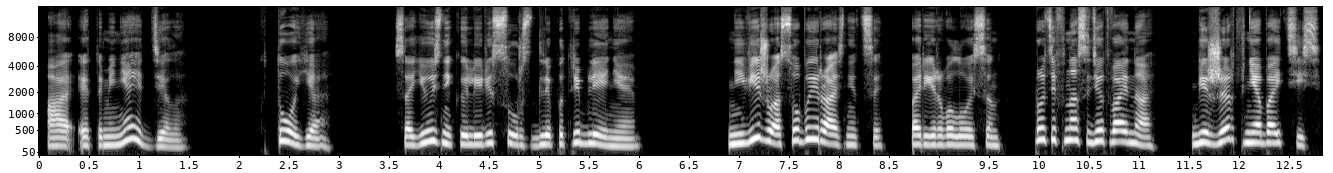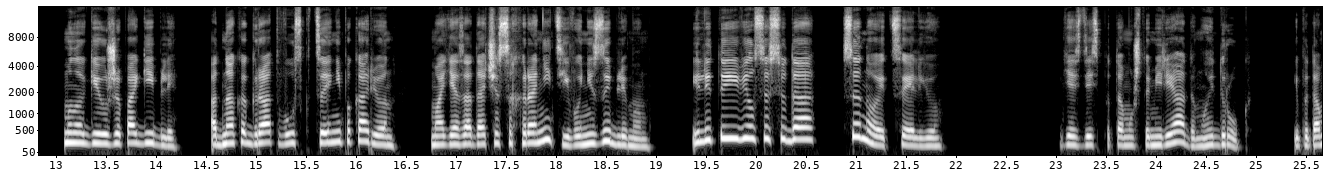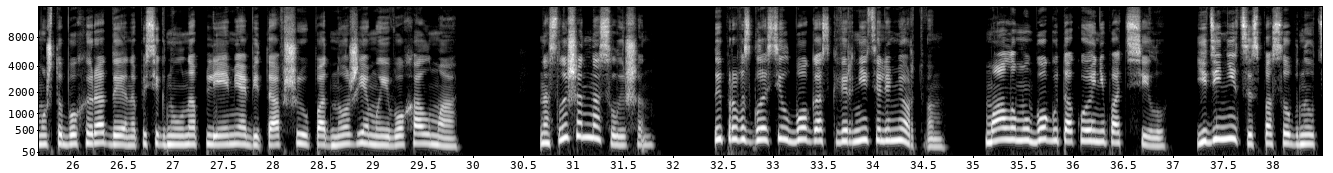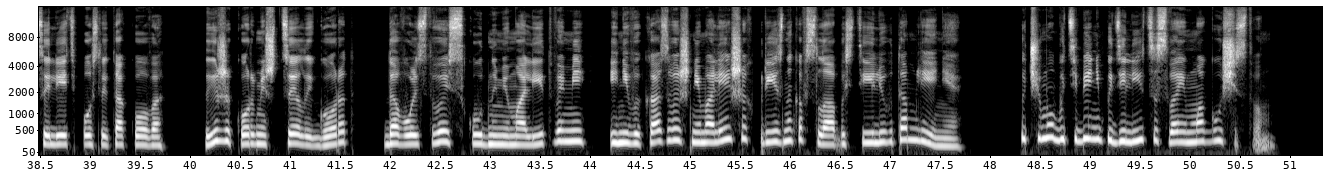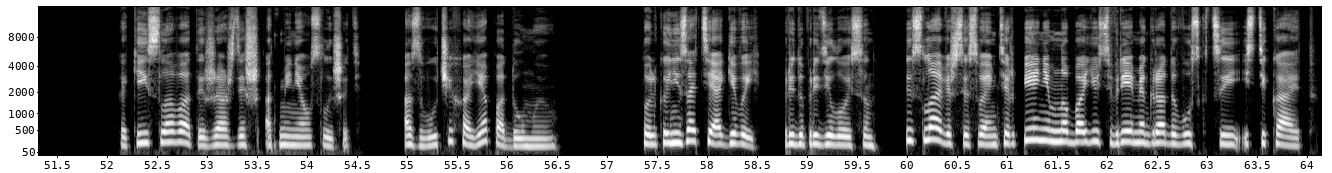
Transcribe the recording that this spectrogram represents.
«А это меняет дело? Кто я? Союзник или ресурс для потребления?» «Не вижу особой разницы», – парировал Ойсон. «Против нас идет война. Без жертв не обойтись. Многие уже погибли. Однако град в Ускце не покорен. Моя задача сохранить его незыблемым. Или ты явился сюда с иной целью? Я здесь потому, что Мириада мой друг. И потому, что бог Иродена посягнул на племя, обитавшее у подножья моего холма. Наслышан, наслышан. Ты провозгласил бога осквернителя мертвым. Малому богу такое не под силу. Единицы способны уцелеть после такого. Ты же кормишь целый город, довольствуясь скудными молитвами и не выказываешь ни малейших признаков слабости или утомления. Почему бы тебе не поделиться своим могуществом? Какие слова ты жаждешь от меня услышать? Озвучь их, а я подумаю. Только не затягивай, предупредил Ойсон. Ты славишься своим терпением, но, боюсь, время града в Ускции истекает.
